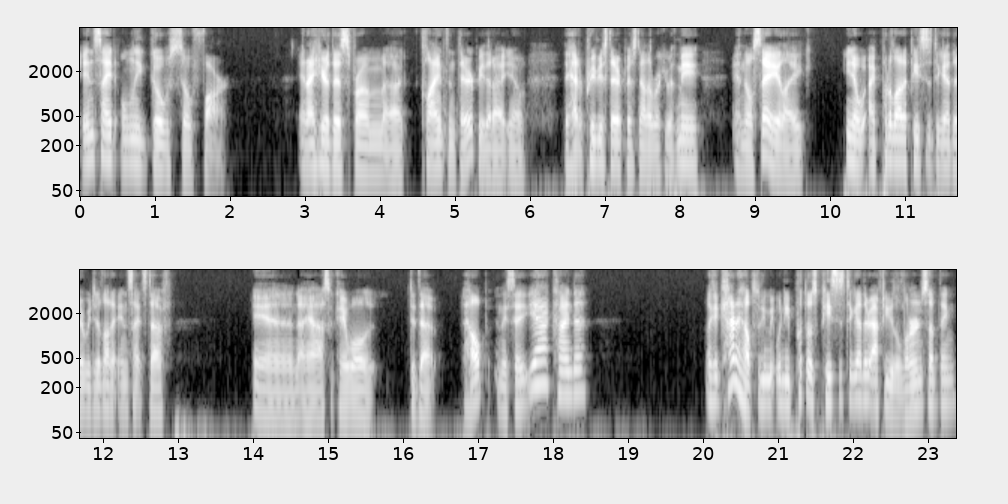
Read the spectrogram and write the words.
insight only goes so far. And I hear this from uh, clients in therapy that I, you know, they had a previous therapist, now they're working with me, and they'll say, like, you know, I put a lot of pieces together, we did a lot of insight stuff, and I ask, okay, well, did that help? And they say, yeah, kinda. Like it kind of helps when you when you put those pieces together after you learn something.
